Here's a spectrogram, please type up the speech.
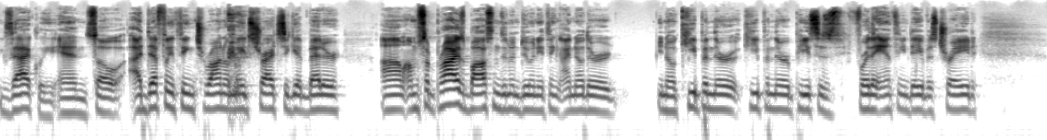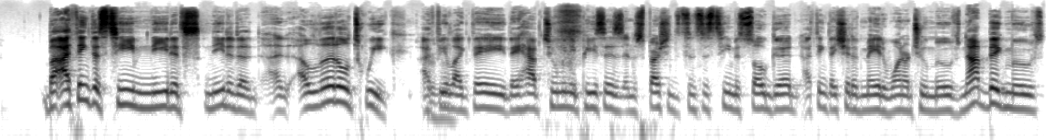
Exactly. And so I definitely think Toronto made strides to get better. Um, I'm surprised Boston didn't do anything. I know they're you know keeping their keeping their pieces for the Anthony Davis trade, but I think this team needed needed a, a, a little tweak. I mm-hmm. feel like they they have too many pieces, and especially since this team is so good, I think they should have made one or two moves, not big moves,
